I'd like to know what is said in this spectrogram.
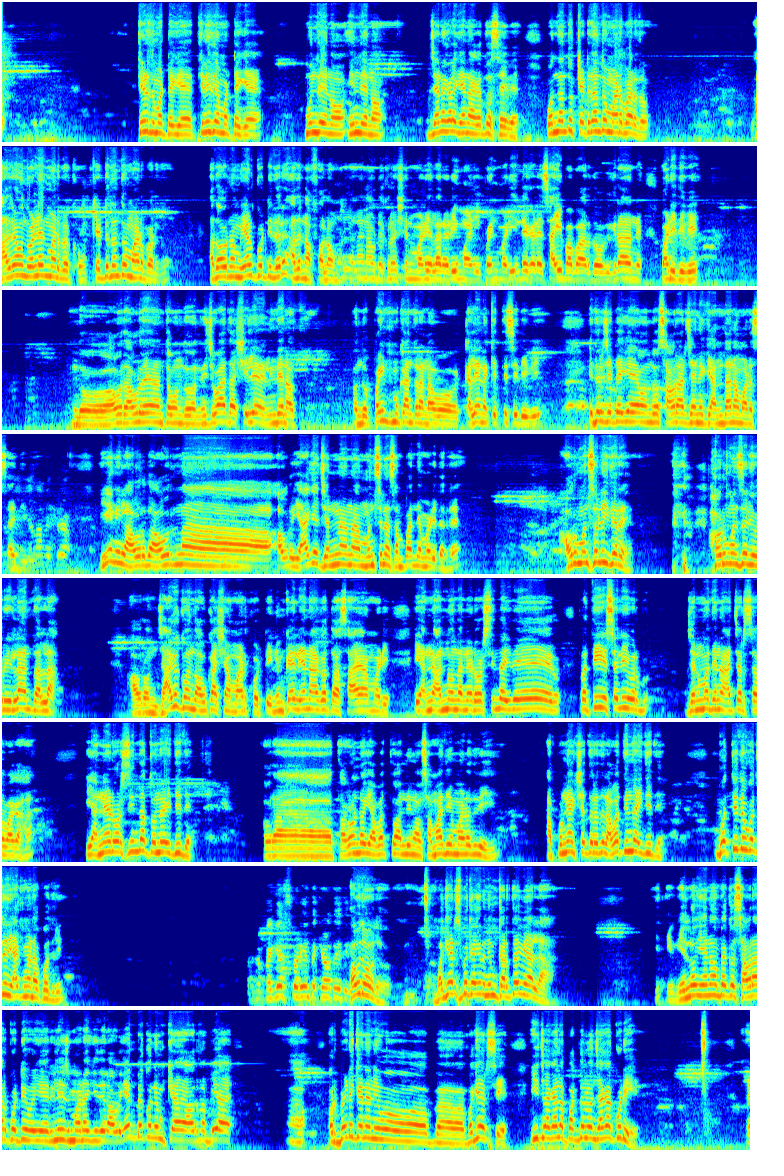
ತಿಳಿದ ಮಟ್ಟಿಗೆ ತಿಳಿದ ಮಟ್ಟಿಗೆ ಮುಂದೇನೋ ಹಿಂದೇನೋ ಜನಗಳಿಗೆ ಏನಾಗುತ್ತೋ ಸೇವೆ. ಒಂದಂತೂ ಕೆಟ್ಟದಂತೂ ಮಾಡಬಾರ್ದು. ಆದರೆ ಒಂದು ಒಳ್ಳೇದು ಮಾಡಬೇಕು. ಕೆಟ್ಟದಂತೂ ಮಾಡಬಾರ್ದು. ಅದು ಅವ್ರು ನಮ್ಗೆ ಹೇಳ್ಕೊಟ್ಟಿದ್ದಾರೆ, ಅದನ್ನು ಫಾಲೋ ಮಾಡಿ. ಎಲ್ಲ ನಾವು ಡೆಕೋರೇಷನ್ ಮಾಡಿ, ಎಲ್ಲ ರೆಡಿ ಮಾಡಿ ಪೇಂಟ್ ಮಾಡಿ, ಹಿಂದೆಗಡೆ ಸಾಯಿಬಾಬಾರ್ದು ವಿಗ್ರಹ ಮಾಡಿದ್ದೀವಿ ಒಂದು ಅವ್ರ ಅವ್ರದೇ ಅಂತ ಒಂದು ನಿಜವಾದ ಶಿಲೆ ಹಿಂದೆ ನಾವು ಒಂದು ಪೈಂಟ್ ಮುಖಾಂತರ ನಾವು ಕಲೆಯನ್ನು ಕೆತ್ತಿಸಿದ್ದೀವಿ ಇದ್ರ ಜೊತೆಗೆ ಒಂದು ಸಾವಿರಾರು ಜನಕ್ಕೆ ಅನುದಾನ ಮಾಡಿಸ್ತಾ ಇದ್ದೀವಿ. ಏನಿಲ್ಲ, ಅವ್ರದ್ದು ಅವ್ರನ್ನ, ಅವರು ಹೇಗೆ ಜನನ ಮನಸ್ಸನ್ನ ಸಂಪಾದನೆ ಮಾಡಿದ್ದಾರೆ ಅವ್ರ ಮನಸ್ಸಲ್ಲೂ ಇದ್ದಾರೆ. ಅವ್ರ ಮನಸ್ಸಲ್ಲಿ ಇವ್ರು ಇಲ್ಲ ಅಂತ ಅಲ್ಲ ಅವ್ರೊಂದು ಜಾಗಕ್ಕೆ ಒಂದು ಅವಕಾಶ ಮಾಡಿಕೊಟ್ಟು ನಿಮ್ಮ ಕೈಲಿ ಏನಾಗುತ್ತೋ ಆ ಸಹಾಯ ಮಾಡಿ ಈ ಹನ್ನ ಹನ್ನೊಂದು ಹನ್ನೆರಡು ವರ್ಷದಿಂದ ಇದೇ ಪ್ರತಿ ಸಲ ಇವ್ರ ಜನ್ಮದಿನ ಆಚರಿಸುವಾಗ ಈ ಹನ್ನೆರಡು ವರ್ಷದಿಂದ ತೊಂದರೆ ಇದ್ದಿದೆ. ಅವರ ತಗೊಂಡೋಗಿ ಅವತ್ತು ಅಲ್ಲಿ ನಾವು ಸಮಾಧಿ ಮಾಡಿದ್ವಿ. ಆ ಪುಣ್ಯಕ್ಷೇತ್ರದಲ್ಲಿ ಅವತ್ತಿಂದ ಇದ್ದಿದ್ದೆ ಗೊತ್ತಿದ್ದು ಗೊತ್ತಿದ್ದು ಯಾಕೆ ಮಾಡಕ್ಕೆ ಹೋದ್ರಿ? ಬಗೆಹರಿಸ್ಕೊಡಿ ಅಂತ ಕೇಳ್ತಾ ಇದ್ದೀವಿ ಹೌದೌದು. ಬಗೆಹರಿಸ್ಬೇಕಾಗಿರೋ ನಿಮ್ಮ ಕರ್ತವ್ಯ ಅಲ್ಲ. ಎಲ್ಲೋ ಏನೋ ಬೇಕು, ಸಾವಿರಾರು ಕೋಟಿ ರಿಲೀಸ್ ಮಾಡೋಕಿದ್ದೀರ ಅವ್ರಿಗೆ ಏನು ಬೇಕು ನಿಮ್ಮ ಕೆ ಅವ್ರನ್ನ ಬೇ ಅವ್ರ ಬೇಡಿಕೆನ ನೀವು ಬಗೆಹರಿಸಿ. ಈ ಜಾಗ ಎಲ್ಲ ಪಕ್ಕದಲ್ಲಿ ಒಂದು ಜಾಗ ಕೊಡಿ.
